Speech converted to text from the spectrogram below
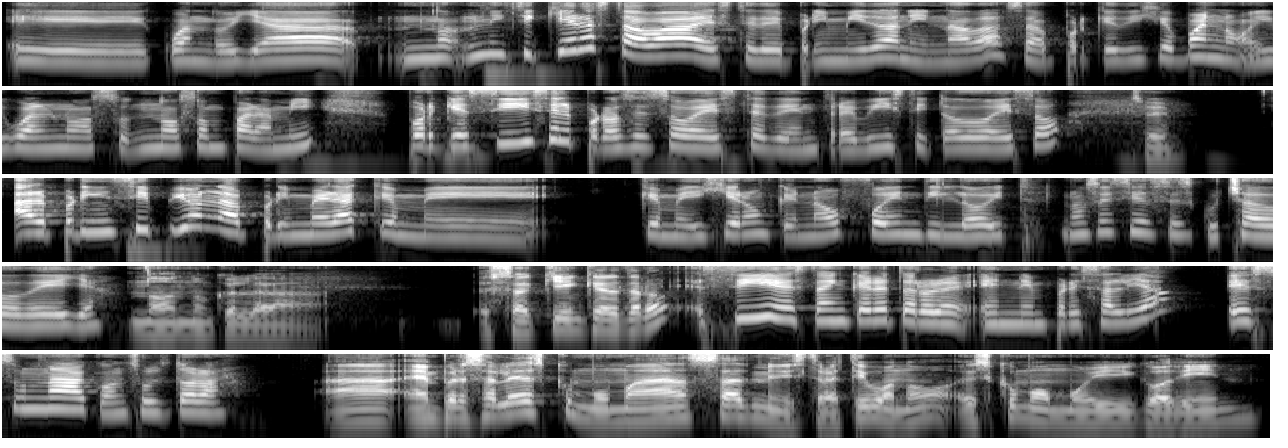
eh, cuando ya no, ni siquiera estaba este, deprimida ni nada, o sea, porque dije, bueno, igual no, son- no son para mí, porque sí hice el proceso este de entrevista y todo eso. Sí. Al principio, en la primera que me, que me dijeron que no, fue en Deloitte. No sé si has escuchado de ella. No, nunca la... ¿Está aquí en Querétaro? Sí, está en Querétaro, en Empresalia. Es una consultora. Ah, empresarial es como más administrativo, ¿no? Es como muy godín.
